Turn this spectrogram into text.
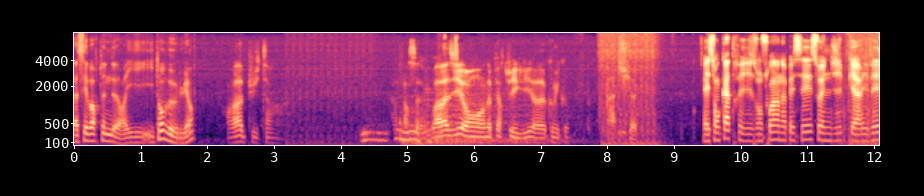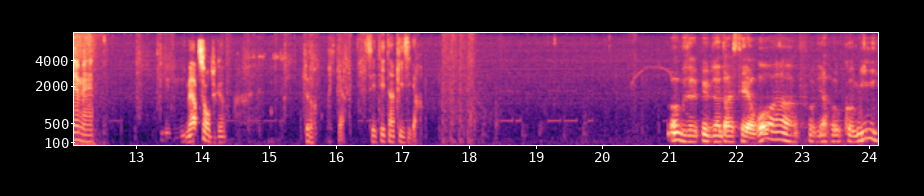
Ah, c'est War Thunder, il, il t'en veut lui. Hein. Ah, putain. On va faire ça. Bah, vas-y, on a perdu Egli, euh, Comico. Ah, chiotte. Ils sont quatre, ils ont soit un APC, soit une Jeep qui est arrivée, mais Merci en tout cas. De rien. C'était un plaisir. Bon, vous avez plus besoin de rester héros, hein. Faut venir au commis.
